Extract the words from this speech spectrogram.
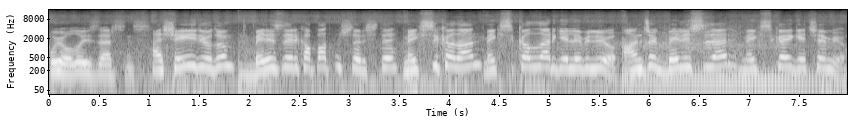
bu yolu izlersiniz. Ha şeyi diyordum. Belizleri kapatmışlar işte. Meksika'dan Meksikalılar gelebiliyor. Ancak Belizliler Meksika'ya geçemiyor.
